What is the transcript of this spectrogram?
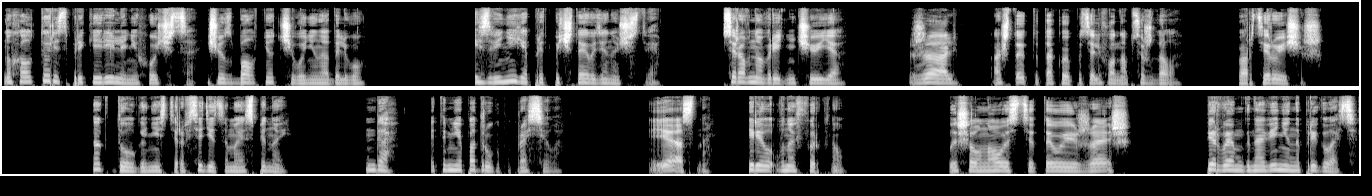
Но халтурить при Кирилле не хочется. Еще сболтнет, чего не надо льву. Извини, я предпочитаю в одиночестве. Все равно вредничаю я. Жаль. А что это такое по телефону обсуждала? Квартиру ищешь? Как долго Нестеров сидит за моей спиной? Да, это мне подруга попросила. Ясно. Кирилл вновь фыркнул. Слышал новости, ты уезжаешь. Первое мгновение напряглась.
